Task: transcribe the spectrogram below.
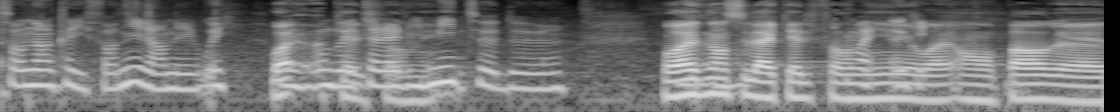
Si on est en Californie, là on est, oui, on doit être à la limite de... Oui, non, c'est la Californie. on part euh,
